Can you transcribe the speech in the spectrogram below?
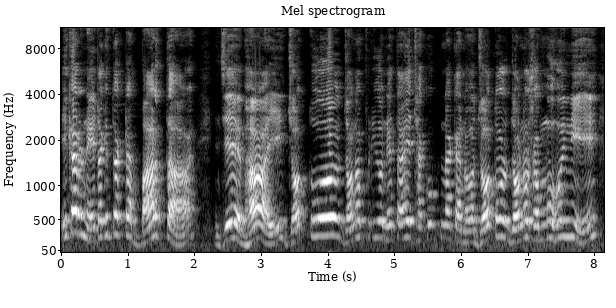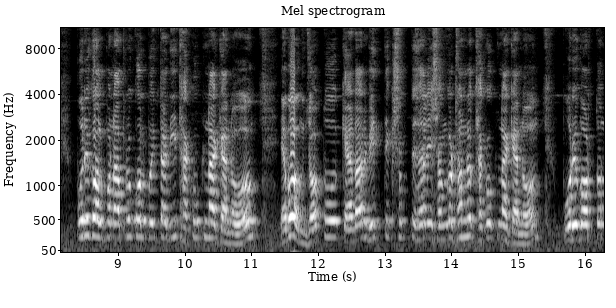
এই কারণে এটা কিন্তু একটা বার্তা যে, ভাই, যত জনপ্রিয় নেতাই থাকুক না কেন, যত জনসম্মোহনী পরিকল্পনা, প্রকল্প ইত্যাদি থাকুক না কেন, এবং যত ক্যাডার ভিত্তিক শক্তিশালী সংগঠন থাকুক না কেন পরিবর্তন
